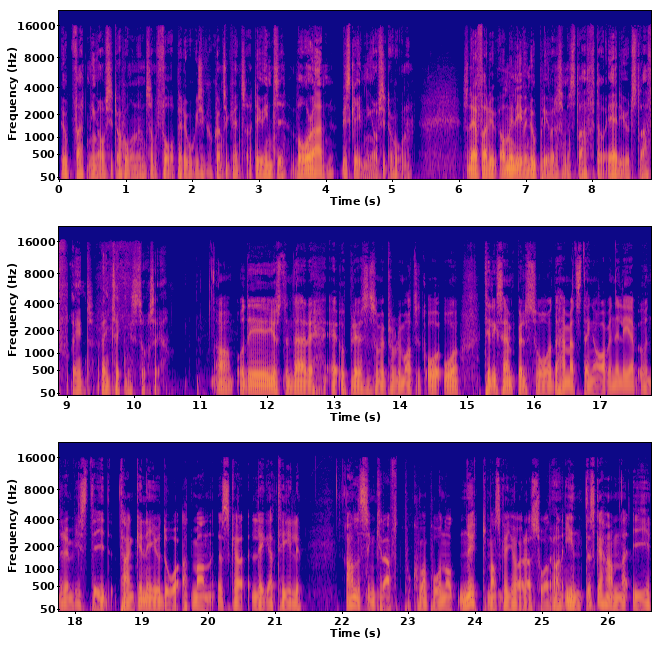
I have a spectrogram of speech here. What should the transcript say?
uppfattning av situationen som får pedagogiska konsekvenser. Det är ju inte våran beskrivning av situationen. Så därför, det, om eleven upplever det som ett straff, då är det ju ett straff rent, rent tekniskt så att säga. Ja, och det är just den där eh, upplevelsen som är problematisk. Och, och, till exempel så det här med att stänga av en elev under en viss tid. Tanken är ju då att man ska lägga till all sin kraft på att komma på något nytt man ska göra så att ja. man inte ska hamna i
